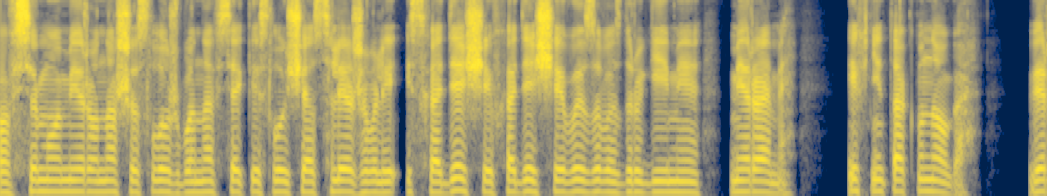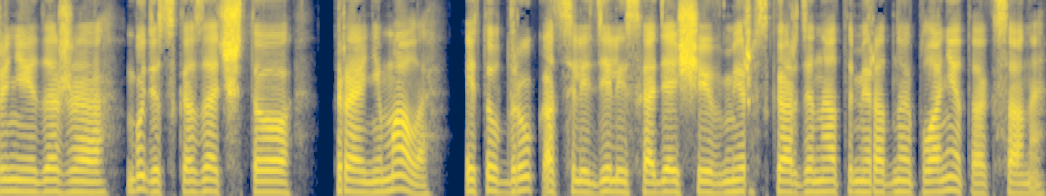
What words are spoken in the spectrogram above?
По всему миру наши службы на всякий случай отслеживали исходящие и входящие вызовы с другими мирами — их не так много. Вернее, даже будет сказать, что крайне мало. И тут вдруг отследили исходящие в мир с координатами родной планеты Оксаны.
